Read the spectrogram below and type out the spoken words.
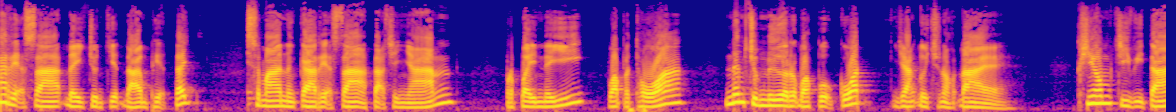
ាររក្សាដីជនជាតិដើមភាគតិច ស្មើនឹងការរក្សាអត្តសញ្ញាណប្រពៃណីវប្បធម៌និងជំនឿរបស់ពួកគាត់យ៉ាងដូច្នោះដែរ ខ្ញុំជីវិតា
